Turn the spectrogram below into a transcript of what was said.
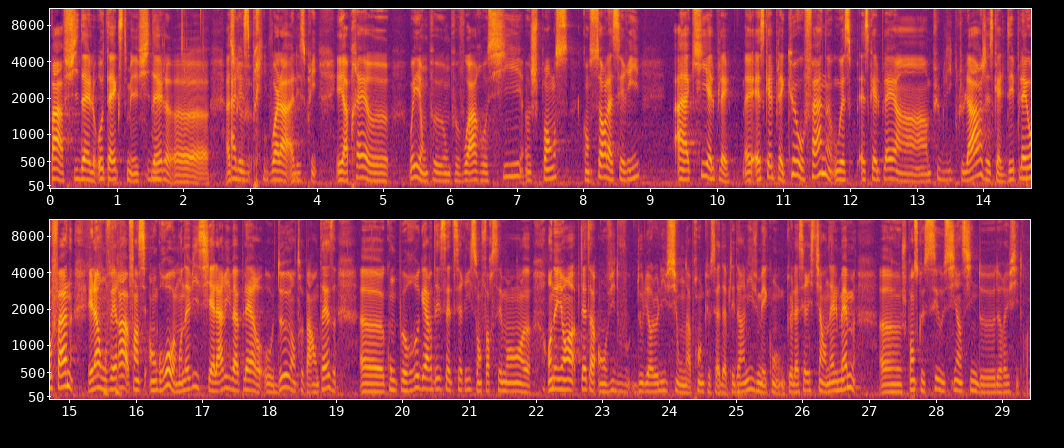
pas fidèle au texte, mais fidèle euh, à, À l'esprit. Voilà, à l'esprit. Et après, oui, on peut, on peut voir aussi, je pense, quand sort la série, à qui elle plaît. Est-ce qu'elle plaît que aux fans ou est-ce qu'elle plaît à un public plus large? Est-ce qu'elle déplaît aux fans? Et là, on verra. Enfin, en gros, à mon avis, si elle arrive à plaire aux deux, entre parenthèses, euh, qu'on peut regarder cette série sans forcément, euh, en ayant peut-être envie de, lire le livre si on apprend que c'est adapté d'un livre, mais que la série se tient en elle-même, euh, je pense que c'est aussi un signe de, de réussite, quoi.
